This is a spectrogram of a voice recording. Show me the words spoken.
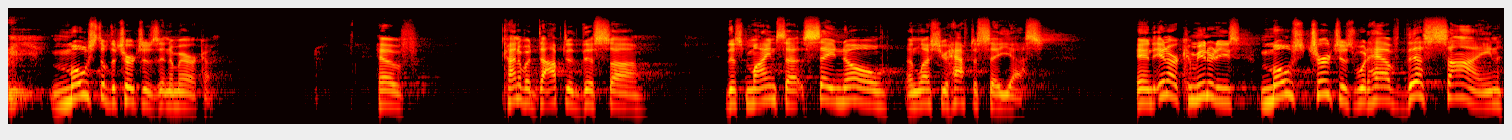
most of the churches in America have kind of adopted this. Uh, this mindset say no unless you have to say yes. And in our communities, most churches would have this sign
